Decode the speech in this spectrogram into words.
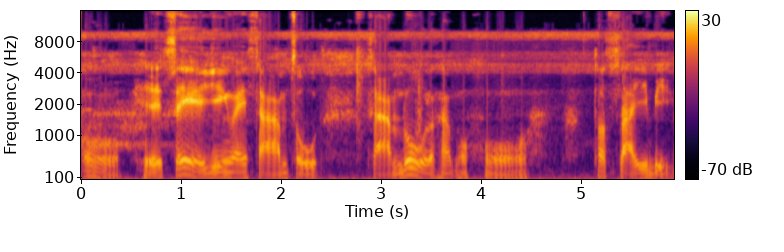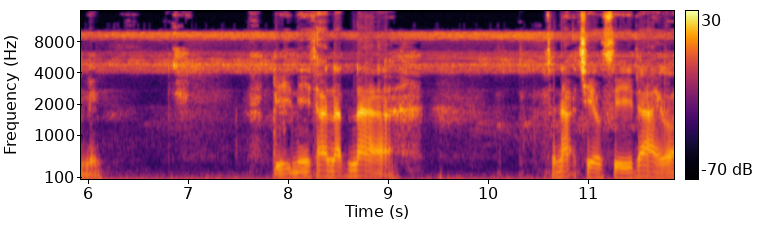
โอ้เฮเซ่ยิงไปสามศูนย์สามลูกแล้วครับ โอ้โห ทอดซ้ายยิงอีกหนึ่งปีนี้ถ้านัดหน้า ชนะเชลซีได้ก็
